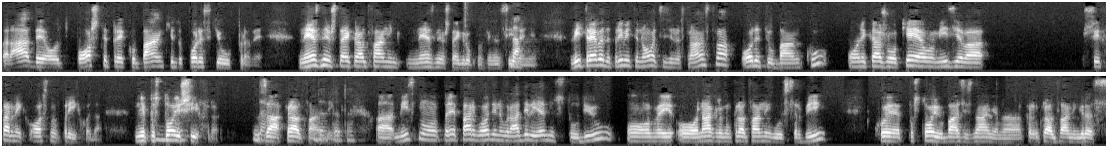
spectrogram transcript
rade od pošte preko banke do poreske uprave, ne znaju šta je crowdfunding, ne znaju šta je grupno finansiranje. Da. Vi treba da primite novac iz inostranstva, odete u banku, oni kažu ok, evo vam izjava šifarnik osnov prihoda. Ne postoji da. šifra da. za crowdfunding. Da, da, da. A, mi smo pre par godina uradili jednu studiju ovaj, o nagradnom crowdfundingu u Srbiji, koje postoji u bazi znanja na crowdfunding RS,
